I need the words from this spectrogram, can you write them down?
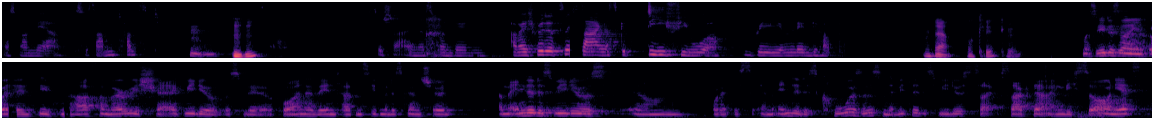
dass man mehr zusammentanzt. Mhm. Mhm. Das ist eines von denen. Aber ich würde jetzt nicht sagen, es gibt die Figur wie im Lindy Hop. Ja, okay. okay. Man sieht es eigentlich bei diesem Arthur Murray Shag Video, was wir vorhin erwähnt hatten, sieht man das ganz schön. Am Ende des Videos ähm, oder des, am Ende des Kurses, in der Mitte des Videos, sagt er eigentlich so, und jetzt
